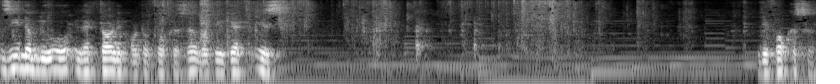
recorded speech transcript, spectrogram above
ZWO electronic autofocuser, what you get is the focuser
